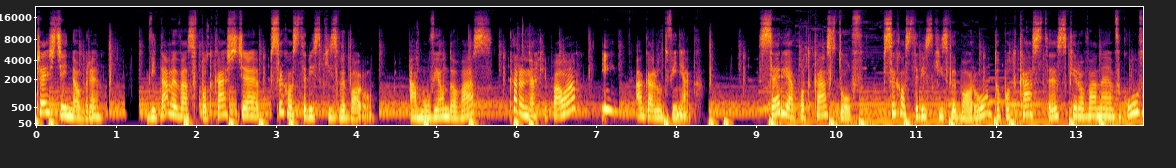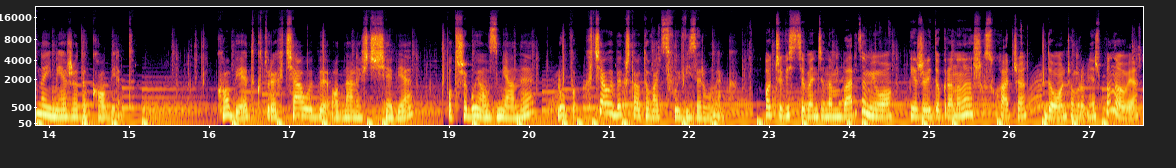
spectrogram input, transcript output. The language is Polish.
Cześć, dzień dobry. Witamy Was w podcaście Psychostylistki z wyboru. A mówią do Was Karolina Chlipała i Aga Ludwiniak. Seria podcastów Psychostylistki z wyboru to podcasty skierowane w głównej mierze do kobiet. Kobiet, które chciałyby odnaleźć siebie, potrzebują zmiany lub chciałyby kształtować swój wizerunek. Oczywiście będzie nam bardzo miło, jeżeli do grona naszych słuchaczy dołączą również panowie.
